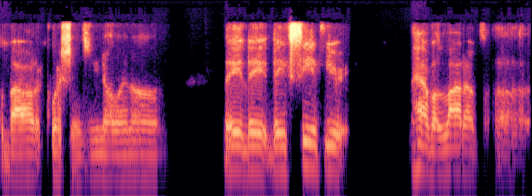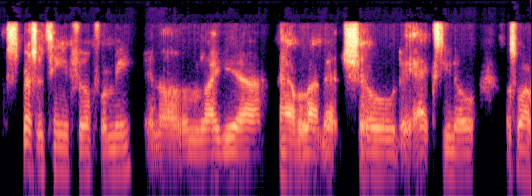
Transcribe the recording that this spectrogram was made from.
about all the questions. You know, and um, they they they see if you have a lot of uh, special team film for me, and um, I'm like, yeah, I have a lot that show. They ask, you know, what's my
